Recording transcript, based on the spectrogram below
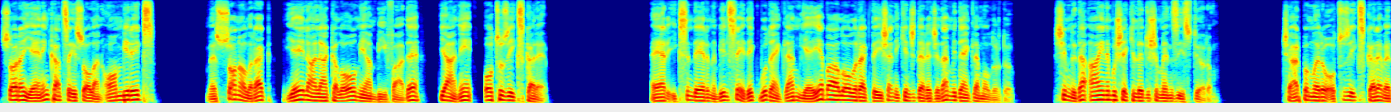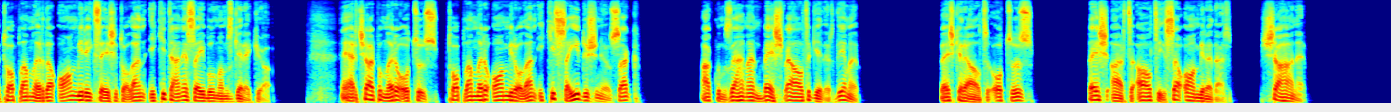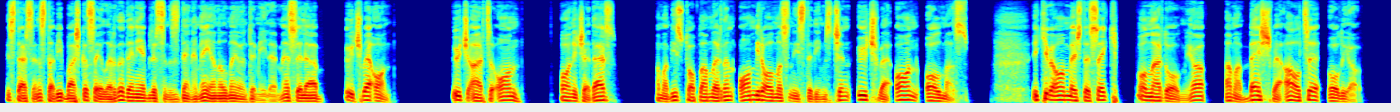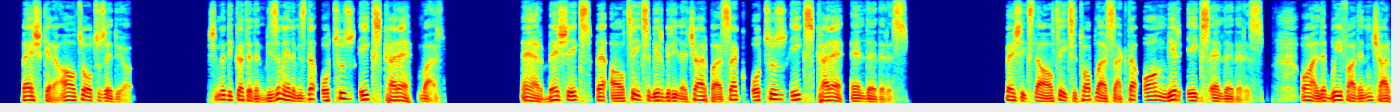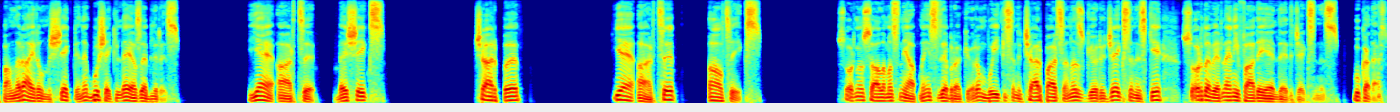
Sonra y'nin katsayısı olan 11x ve son olarak y ile alakalı olmayan bir ifade, yani 30x kare. Eğer x'in değerini bilseydik, bu denklem y'ye bağlı olarak değişen ikinci dereceden bir denklem olurdu. Şimdi de aynı bu şekilde düşünmenizi istiyorum. Çarpımları 30x kare ve toplamları da 11x'e eşit olan iki tane sayı bulmamız gerekiyor. Eğer çarpımları 30, toplamları 11 olan iki sayı düşünüyorsak, aklımıza hemen 5 ve 6 gelir, değil mi? 5 kere 6, 30, 5 artı 6 ise 11 eder. Şahane. İsterseniz tabii başka sayıları da deneyebilirsiniz deneme yanılma yöntemiyle. Mesela 3 ve 10. 3 artı 10, 13 eder. Ama biz toplamlarının 11 olmasını istediğimiz için 3 ve 10 olmaz. 2 ve 15 desek, onlar da olmuyor. Ama 5 ve 6 oluyor. 5 kere 6, 30 ediyor. Şimdi dikkat edin, bizim elimizde 30x kare var. Eğer 5x ve 6x'i birbiriyle çarparsak 30x kare elde ederiz. 5x ile 6x'i toplarsak da 11x elde ederiz. O halde bu ifadenin çarpanları ayrılmış şeklini bu şekilde yazabiliriz. y artı 5x çarpı y artı 6x. Sorunun sağlamasını yapmayı size bırakıyorum. Bu ikisini çarparsanız göreceksiniz ki soruda verilen ifadeyi elde edeceksiniz. Bu kadar.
